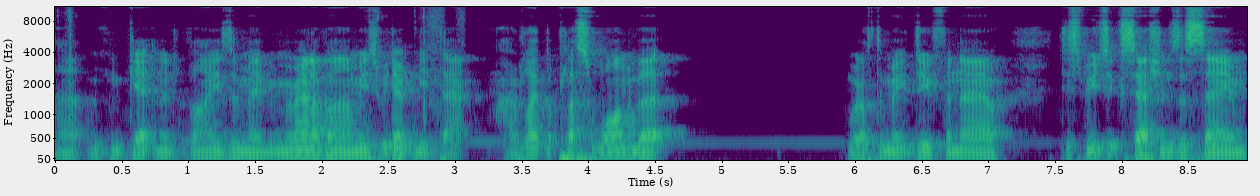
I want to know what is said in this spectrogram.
Uh, we can get an advisor, maybe morale of armies. We don't need that. I would like the plus one, but we'll have to make do for now. Dispute succession's the same.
